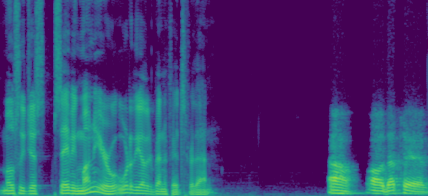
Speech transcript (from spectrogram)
mostly just saving money, or what are the other benefits for that? Oh, oh, that's a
